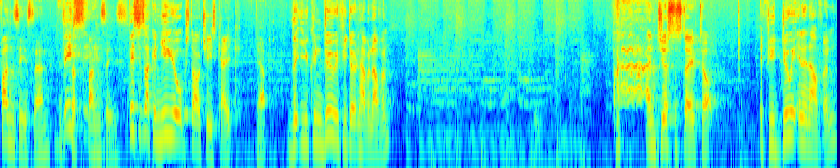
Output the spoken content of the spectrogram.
Funsies then. It's This- just funsies. This is like a New York style cheesecake Yep. that you can do if you don't have an oven. And just a stove top. If you do it in an oven,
